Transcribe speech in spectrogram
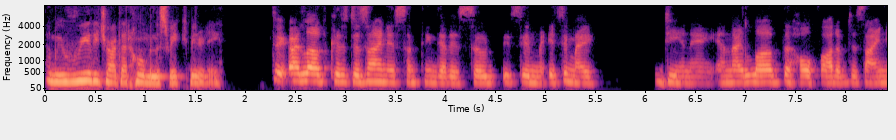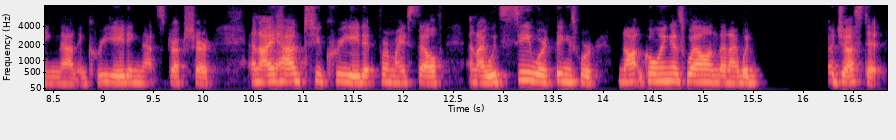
and we really drive that home in the Sway community. I love because design is something that is so it's in it's in my DNA. And I love the whole thought of designing that and creating that structure. And I had to create it for myself. And I would see where things were not going as well. And then I would adjust it.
